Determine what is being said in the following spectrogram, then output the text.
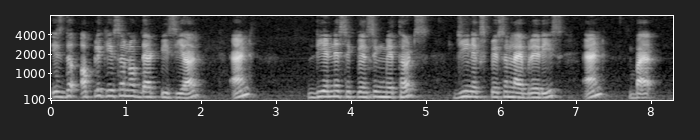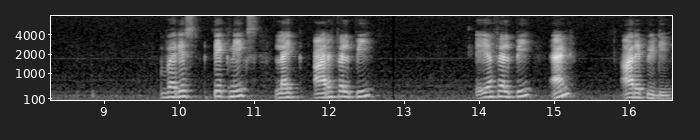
is the application of that PCR and DNA sequencing methods, gene expression libraries and various techniques like RFLP, AFLP and RAPD.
